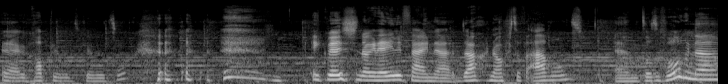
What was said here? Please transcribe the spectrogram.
ja, een grapje moet kunnen, toch? ik wens je nog een hele fijne dag, nacht of avond. En tot de volgende!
